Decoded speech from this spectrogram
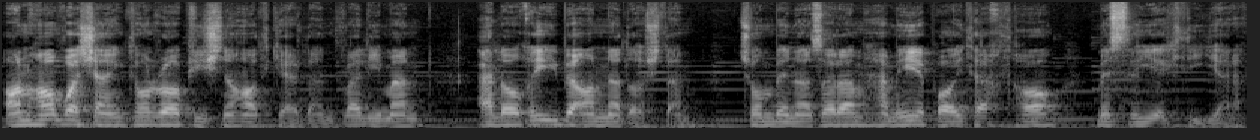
آنها واشنگتن را پیشنهاد کردند ولی من علاقه ای به آن نداشتم. چون به نظرم همه پایتختها مثل یکدیگرند.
